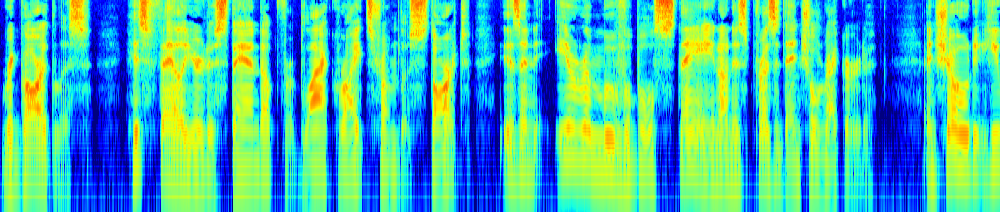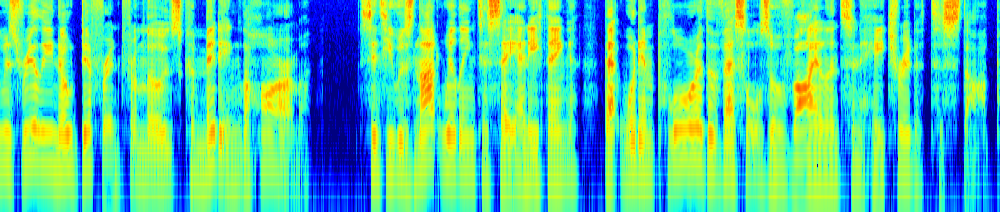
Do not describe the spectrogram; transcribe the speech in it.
Regardless, his failure to stand up for black rights from the start is an irremovable stain on his presidential record, and showed he was really no different from those committing the harm, since he was not willing to say anything that would implore the vessels of violence and hatred to stop.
